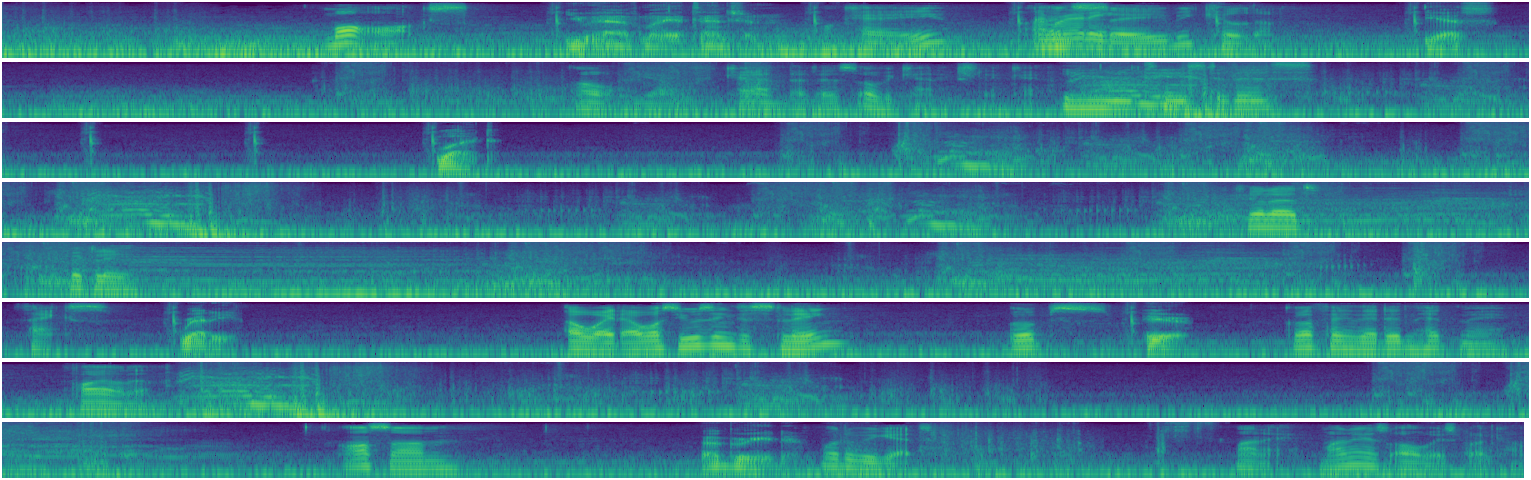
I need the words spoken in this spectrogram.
More orcs. You have my attention. Okay. I'm I ready. say we kill them. Yes. Oh, yeah, we can, that is. Oh, we can actually, okay. You want a taste of this? What? Kill it. Quickly. Thanks. Ready. Oh wait, I was using the sling? Oops. Here. Good thing they didn't hit me. Fire them. Awesome. Agreed. What do we get? Money. Money is always welcome.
